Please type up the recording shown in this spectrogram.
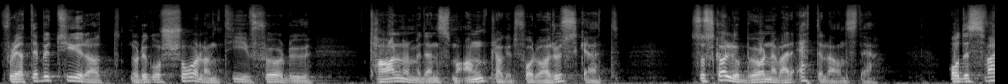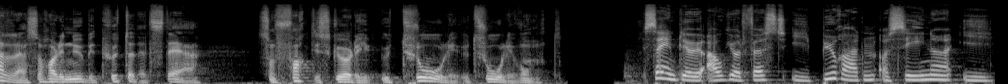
Fordi at det betyr at når det går så lang tid før du taler med den som er anklaget for å ha rusket, så skal jo børnene være et eller annet sted. Og dessverre så har de nå blitt puttet et sted som faktisk gjør det utrolig, utrolig vondt. Sagen bliver jo afgjort først i byretten og senere i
